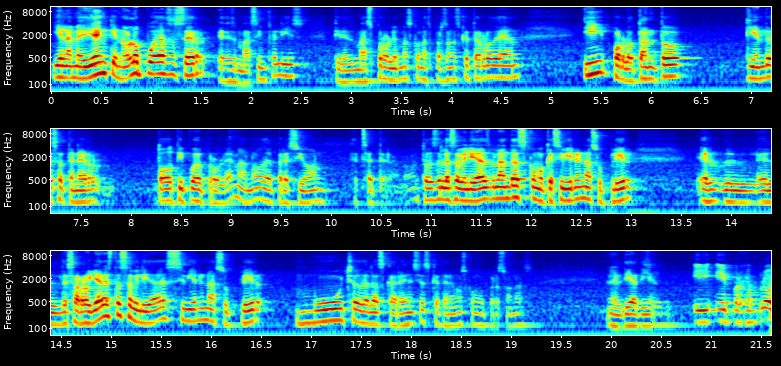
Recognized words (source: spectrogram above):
Y en la medida en que no lo puedas hacer, eres más infeliz, tienes más problemas con las personas que te rodean y por lo tanto tiendes a tener todo tipo de problemas, ¿no? Depresión, etc. Entonces las habilidades blandas como que si vienen a suplir, el, desarrollar estas habilidades si vienen a suplir muchas de las carencias que tenemos como personas en el día a día. Y, y, por ejemplo,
